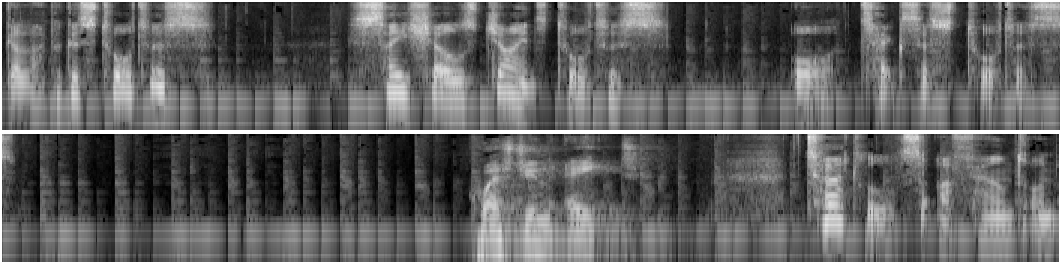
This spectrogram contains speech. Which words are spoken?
Galapagos tortoise, Seychelles giant tortoise, or Texas tortoise? Question 8. Turtles are found on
